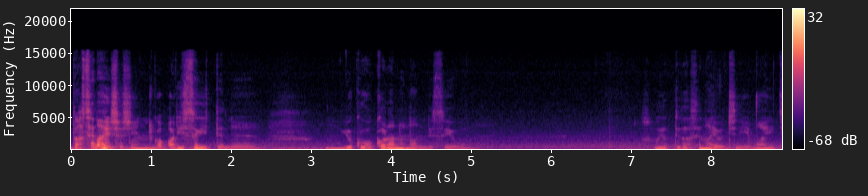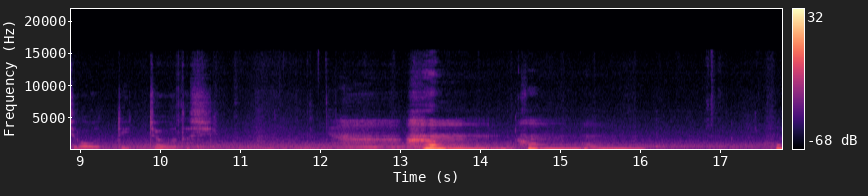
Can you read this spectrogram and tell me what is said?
出せない写真がありすぎてねもうよくわからぬなんですよ。そうやって出せないうちに毎日が終わっていっちゃう私。ふんふんふんふん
